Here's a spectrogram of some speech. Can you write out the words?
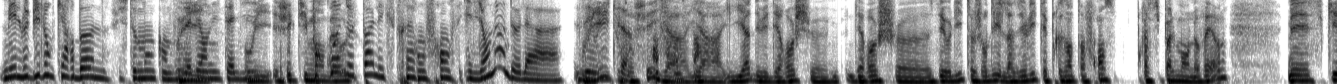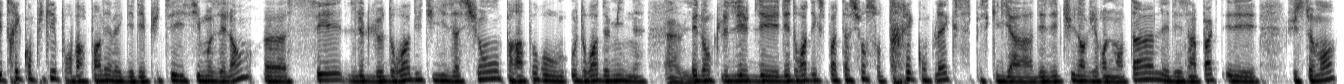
mais le bilan carbone, justement, quand vous allez en Italie. Oui, effectivement. Pourquoi ne pas l'extraire en France? Il y en a de la zéolite. Oui, tout à fait. il, y a, il, y a, il y a, des, roches, des roches euh, zéolites. Aujourd'hui, la zéolite est présente en France, principalement en Auvergne. Mais ce qui est très compliqué pour avoir parlé avec des députés ici mosellan, euh, c'est le, droit d'utilisation par rapport au, droit de mine. Ah et donc les, les, les droits d'exploitation sont très complexes parce qu'il y a des études environnementales et des impacts. Et justement,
